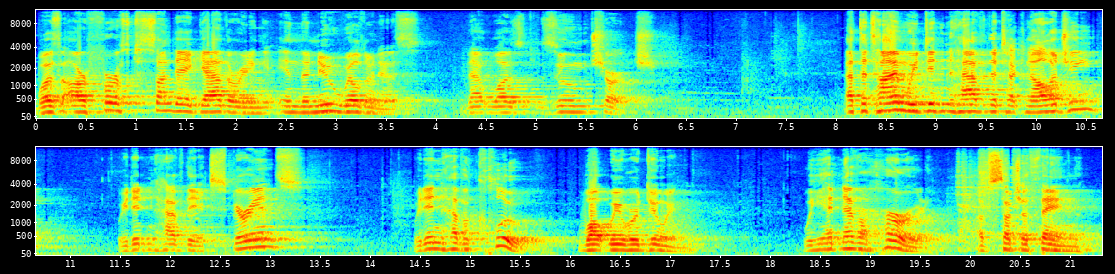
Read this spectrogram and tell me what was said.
was our first Sunday gathering in the new wilderness that was Zoom Church. At the time, we didn't have the technology, we didn't have the experience, we didn't have a clue what we were doing. We had never heard of such a thing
